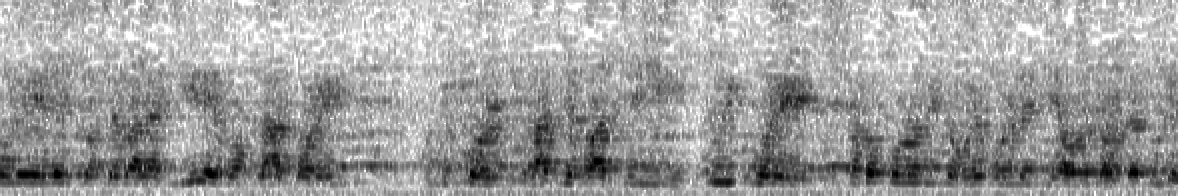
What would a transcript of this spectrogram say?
বলে এলেন সন্ধ্যেবেলা গিয়ে এবং তারপরে রাজ্যপাল তিনি টুইট করে স্বতঃপ্রণোদিত হয়ে বললেন যে অনশনটা তুলে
